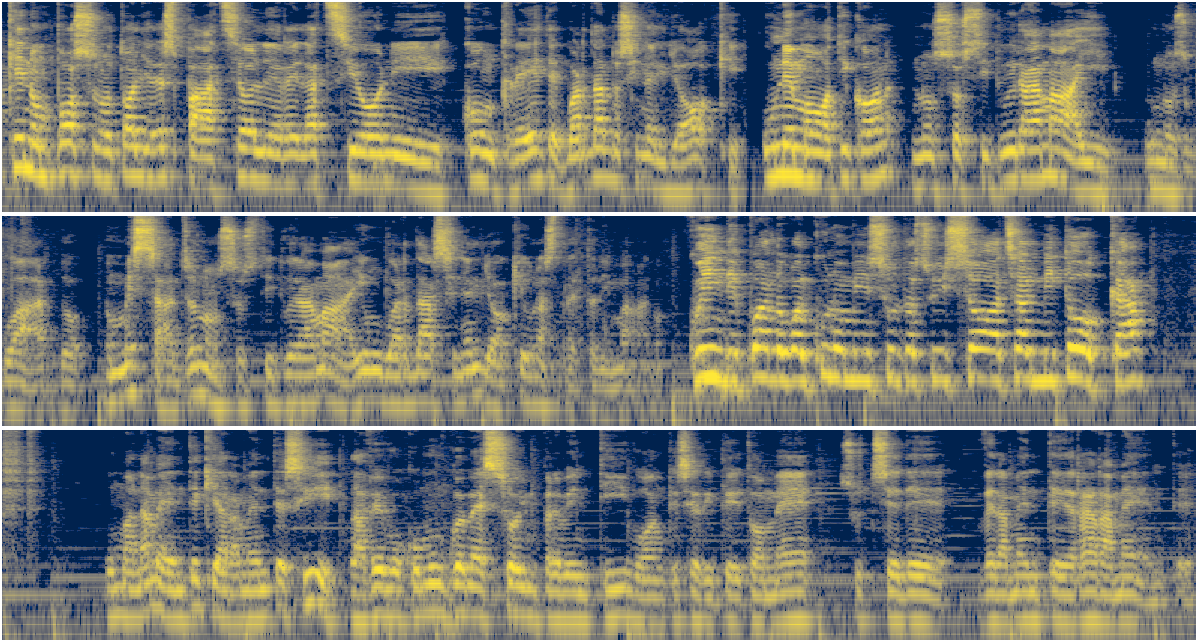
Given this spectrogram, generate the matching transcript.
che non possono togliere spazio alle relazioni concrete guardandosi negli occhi. Un emoticon non sostituirà mai uno sguardo. Un messaggio non sostituirà mai un guardarsi negli occhi e una stretta di mano. Quindi quando qualcuno mi insulta sui social mi tocca? Umanamente chiaramente sì, l'avevo comunque messo in preventivo, anche se ripeto a me succede veramente raramente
